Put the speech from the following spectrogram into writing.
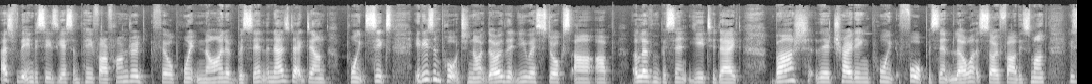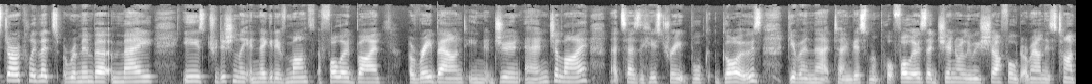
As for the indices, the S&P 500 fell 0.9 of percent, the Nasdaq down 0.6. It is important to note though that US stocks are up 11% year to date, but they're trading 0.4% lower so far this month. Historically, let's remember May is traditionally a negative month followed by a rebound in June and July. That's as the history book goes, given that uh, investment portfolios are generally reshuffled around this time.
